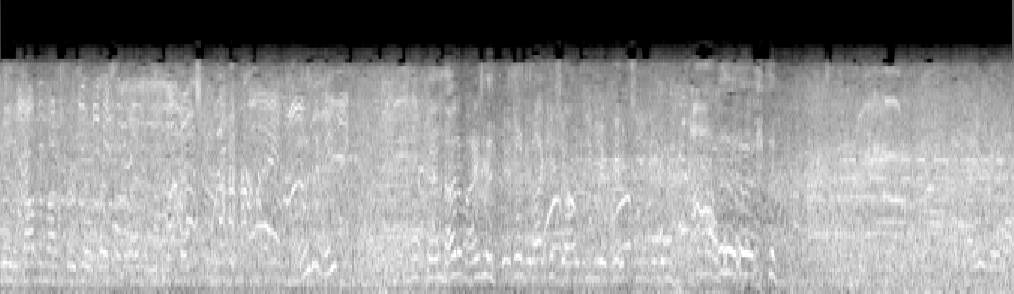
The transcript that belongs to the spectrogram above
Yeah, the Calvin man's first whole personal Look at me. I don't mind. Yeah, don't do that because you're on TV, you're great TV. Yeah, you're doing that.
